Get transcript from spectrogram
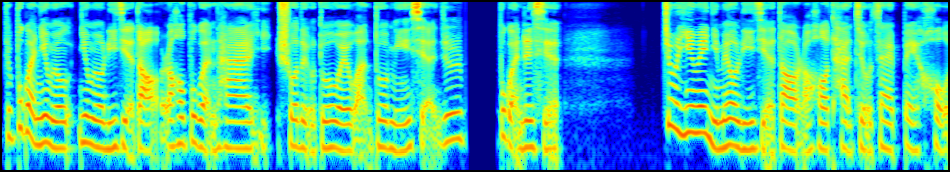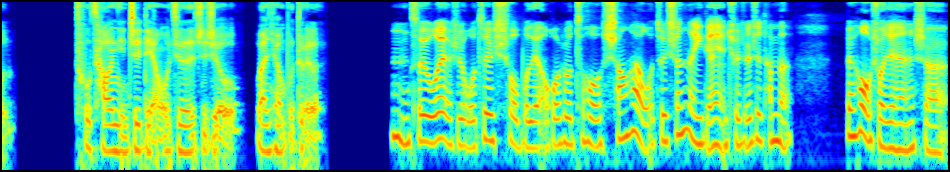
就不管你有没有你有没有理解到，然后不管他说的有多委婉多明显，就是不管这些，就因为你没有理解到，然后他就在背后吐槽你这点，我觉得这就完全不对了。嗯，所以我也是，我最受不了，或者说最后伤害我最深的一点，也确实是他们背后说这件事儿，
